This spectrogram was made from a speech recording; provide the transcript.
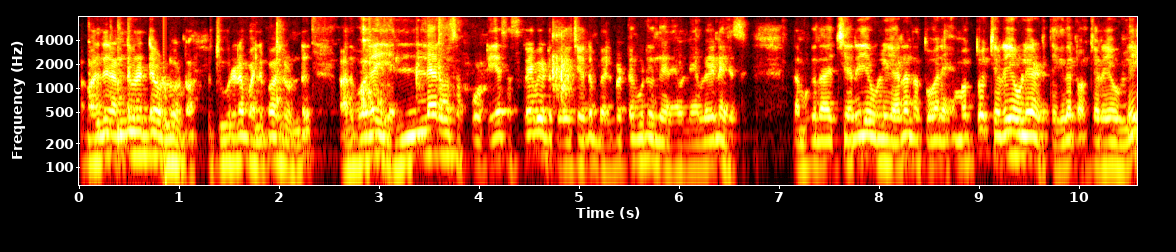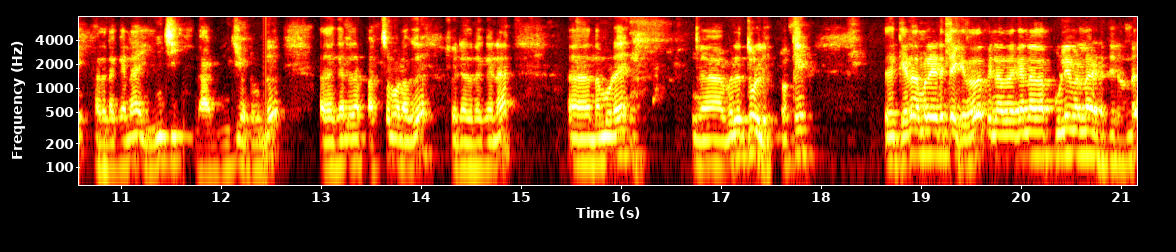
അപ്പൊ അതിൽ രണ്ട് മിനിറ്റേ ഉള്ളൂ കേട്ടോ. ചൂരയുടെ വലിപ്പം അതിലുണ്ട് അതുപോലെ എല്ലാവരും സപ്പോർട്ട് ചെയ്യുക സബ്സ്ക്രൈബ് ചെയ്തിട്ട് തീർച്ചയായിട്ടും ബെൽ ബട്ടൺ കൂടി ഒന്ന് ചെയ്യണേ നമുക്ക് ചെറിയ ഉള്ളിയാണ് തോനെ. മൊത്തം ചെറിയ ഉള്ളിയാണ് എടുത്തേക്ക് കേട്ടോ. ചെറിയ ഉള്ളി അതിനൊക്കെ ഇഞ്ചി. ഇഞ്ചി ഉണ്ട് അതൊക്കെ പച്ചമുളക് പിന്നെ അതിനൊക്കെ നമ്മുടെ വെളുത്തുള്ളി. ഓക്കെ ഇതൊക്കെയാണ് നമ്മൾ എടുത്തേക്കുന്നത്. പിന്നെ അതൊക്കെ പുളിവെള്ളം എടുത്തിട്ടുണ്ട്.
